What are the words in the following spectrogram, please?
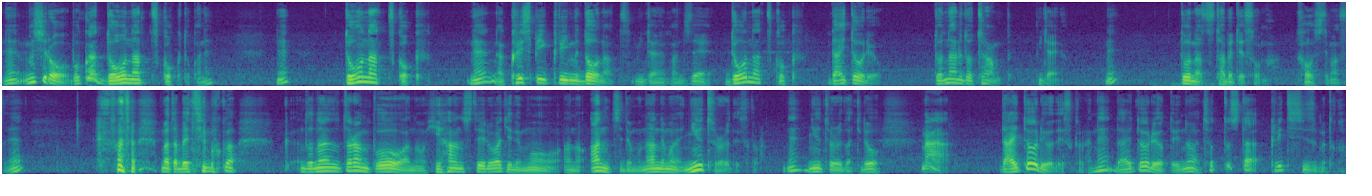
ね、むしろ僕はドーナツ国とかね。ねドーナツ国、ね、クリスピークリームドーナツみたいな感じでドーナツ国大統領。ドナルド・トランプみたいな、ね、ドーナツ食べてそうな顔してますね。またまた別に僕はドナルド・トランプをあの批判しているわけでもあのアンチでも何でもないニュートラルですから。ね。ニュートラルだけどまあ大統領ですからね。大統領というのはちょっとしたクリティシズムとか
